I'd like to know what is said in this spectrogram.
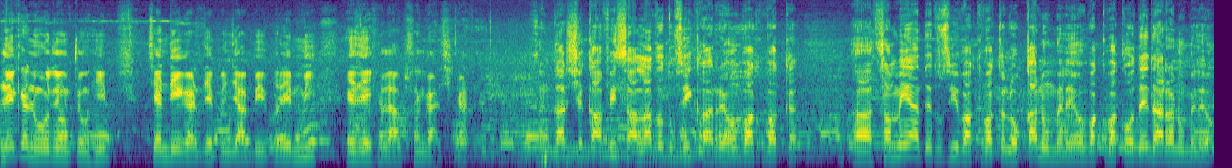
ਲੇਕਿਨ ਉਦੋਂ ਤੋਂ ਹੀ ਚੰਡੀਗੜ੍ਹ ਦੇ ਪੰਜਾਬੀ ਪ੍ਰੇਮੀ ਇਹਦੇ ਖਿਲਾਫ ਸੰਘਰਸ਼ ਕਰ ਰਹੇ ਸੰਘਰਸ਼ ਕਾਫੀ ਸਾਲਾਂ ਤੋਂ ਤੁਸੀਂ ਕਰ ਰਹੇ ਹੋ ਵੱਖ-ਵੱਖ ਅ, ਸਮਿਆਂ ਤੇ ਤੁਸੀਂ ਵੱਖ-ਵੱਖ ਲੋਕਾਂ ਨੂੰ ਮਿਲੇ ਹੋ ਵੱਖ-ਵੱਖ ਅਹੁਦੇਦਾਰਾਂ ਨੂੰ ਮਿਲੇ ਹੋ।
